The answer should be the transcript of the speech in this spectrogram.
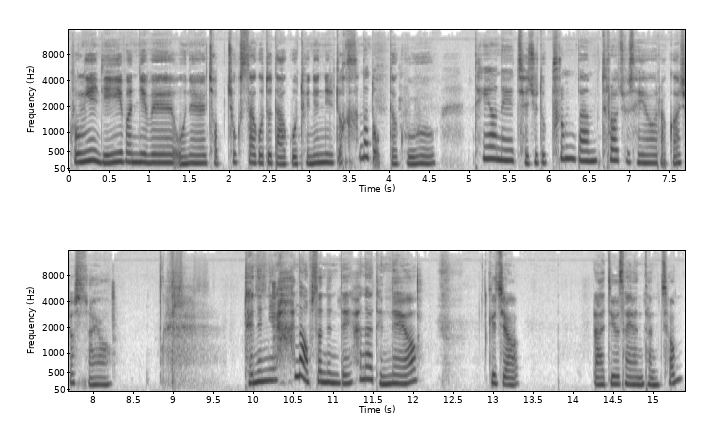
0122번님은 오늘 접촉사고도 나고 되는 일도 하나도 없다고 태연의 제주도 푸른밤 틀어주세요 라고 하셨어요. 되는 일 하나 없었는데 하나 됐네요. 그죠? 라디오 사연 당첨?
